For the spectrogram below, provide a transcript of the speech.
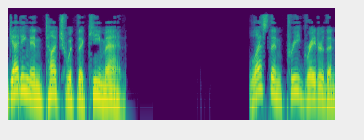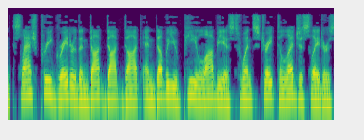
"...getting in touch with the key men." Less than pre greater than slash pre greater than dot dot dot NWP lobbyists went straight to legislators,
